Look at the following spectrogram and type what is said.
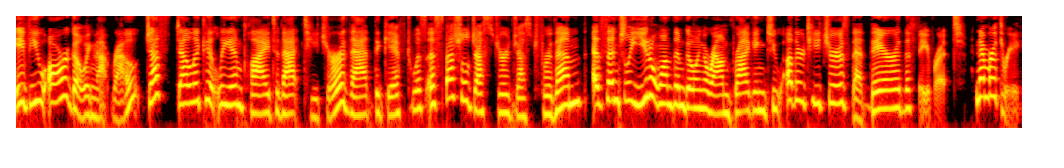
If you are going that route, just delicately imply to that teacher that the gift was a special gesture just for them. Essentially, you don't want them going around bragging to other teachers that they're the favorite. Number three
